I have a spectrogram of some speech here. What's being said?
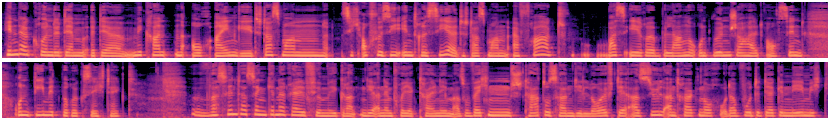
Hintergründe der, der Migranten auch eingeht, dass man sich auch für sie interessiert, dass man erfragt, was ihre Belange und Wünsche halt auch sind und die mit berücksichtigt. Was sind das denn generell für Migranten, die an dem Projekt teilnehmen? Also welchen Status haben die? Läuft der Asylantrag noch oder wurde der genehmigt?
